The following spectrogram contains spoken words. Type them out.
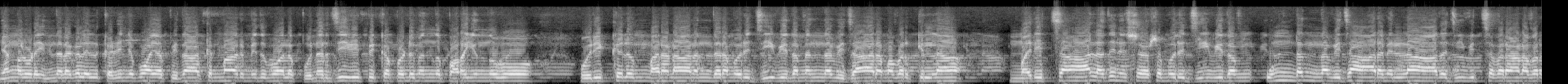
ഞങ്ങളുടെ ഇന്നലകളിൽ കഴിഞ്ഞുപോയ പിതാക്കന്മാരും ഇതുപോലെ പുനർജീവിപ്പിക്കപ്പെടുമെന്ന് പറയുന്നുവോ ഒരിക്കലും മരണാനന്തരം ഒരു ജീവിതം എന്ന വിചാരം അവർക്കില്ല. മരിച്ചാൽ അതിനുശേഷം ഒരു ജീവിതം ഉണ്ടെന്ന വിചാരമില്ലാതെ ജീവിച്ചവരാണവർ.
